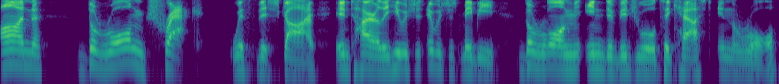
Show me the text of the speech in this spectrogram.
on the wrong track with this guy entirely. He was just, it was just maybe the wrong individual to cast in the role.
